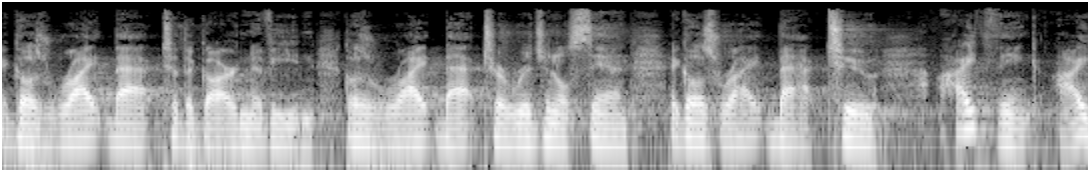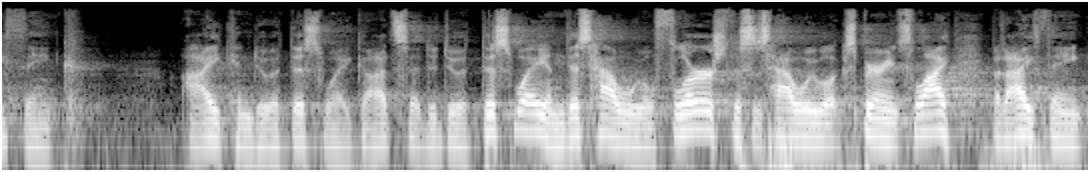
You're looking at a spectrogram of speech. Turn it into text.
It goes right back to the Garden of Eden. It goes right back to original sin. It goes right back to, I think, I think I can do it this way. God said to do it this way, and this how we will flourish. This is how we will experience life. But I think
